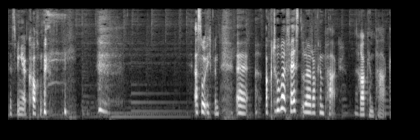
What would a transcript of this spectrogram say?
Deswegen ja kochen. Achso, ich bin. Äh, Oktoberfest oder Rock im Park? Rock im Park.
